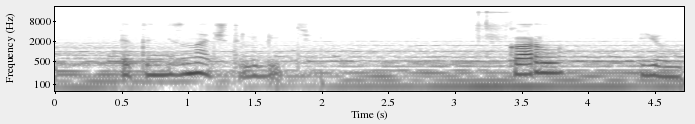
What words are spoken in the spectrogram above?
– это не значит любить. Карл Юнг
